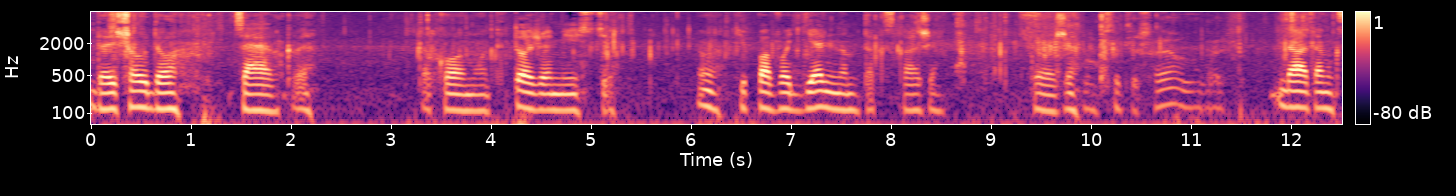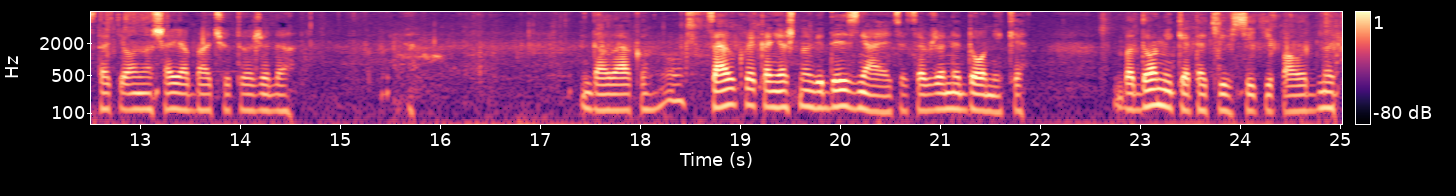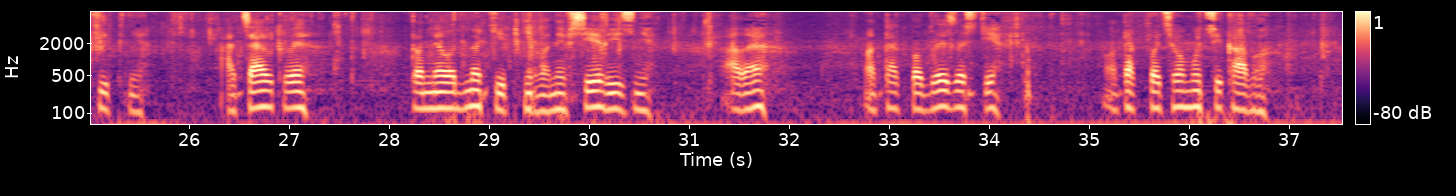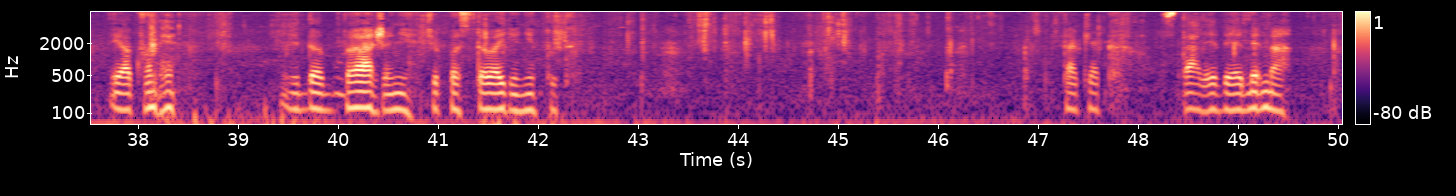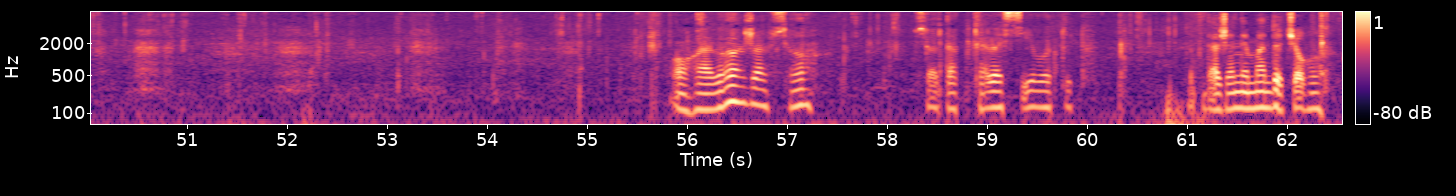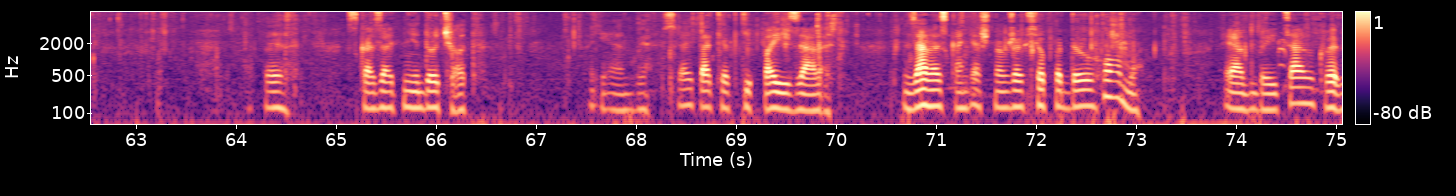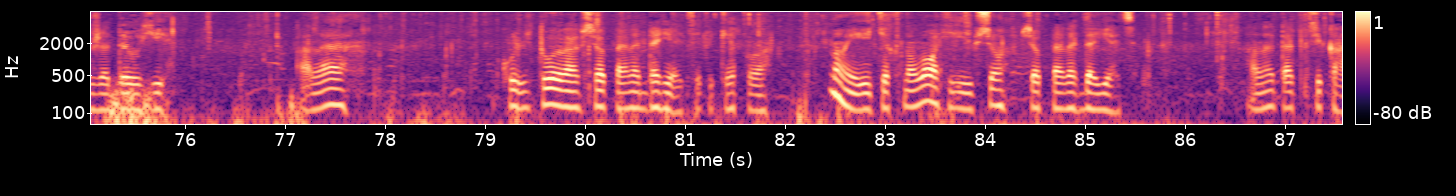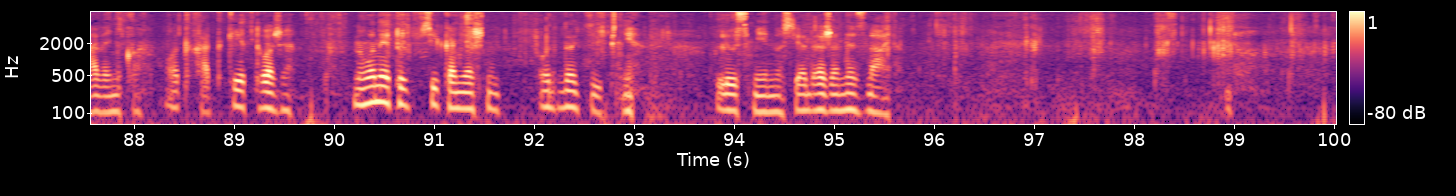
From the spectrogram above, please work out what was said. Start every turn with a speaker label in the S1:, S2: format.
S1: дійшов до церкви. в Такому от теж місці. Ну, типа в отдельном, так скажем. Тоже.
S2: Кстати, ще воно далі.
S1: Да, там, кстати, воно ще я бачу теж, да. Далеко. Ну, церкви, звісно, відрізняються, це вже не домики. Бо домики такі всі, типа, однотипні. А церкви то не однотипні, вони всі різні. Але отак поблизості, отак по цьому цікаво, як вони відображені чи построєні тут. Так як старі времена. Огорожа, все. Все так красиво тут. Даже нема до чого е, сказати ні до чого. Якби все так, як типа і зараз. Зараз, звісно, вже все по-другому. Якби і церкви вже другі. Але культура все передається тільки про. Ну і технології, і все, все передається. Але так цікавенько. От хатки теж. Ну вони тут всі, звісно, однотипні. Плюс-мінус, я навіть не знаю.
